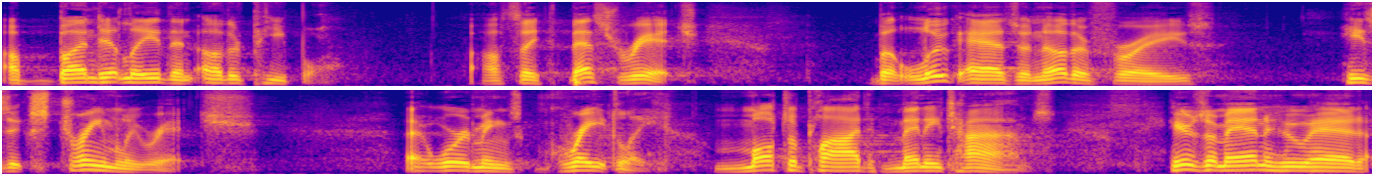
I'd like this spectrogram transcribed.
abundantly than other people. I'll say that's rich. But Luke adds another phrase he's extremely rich. That word means greatly, multiplied many times. Here's a man who had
